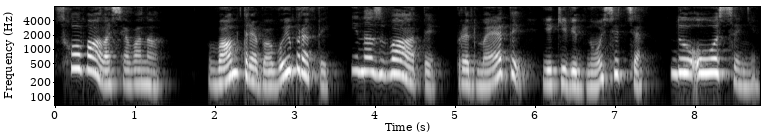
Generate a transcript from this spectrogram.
сховалася вона. Вам треба вибрати і назвати предмети, які відносяться до осені.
